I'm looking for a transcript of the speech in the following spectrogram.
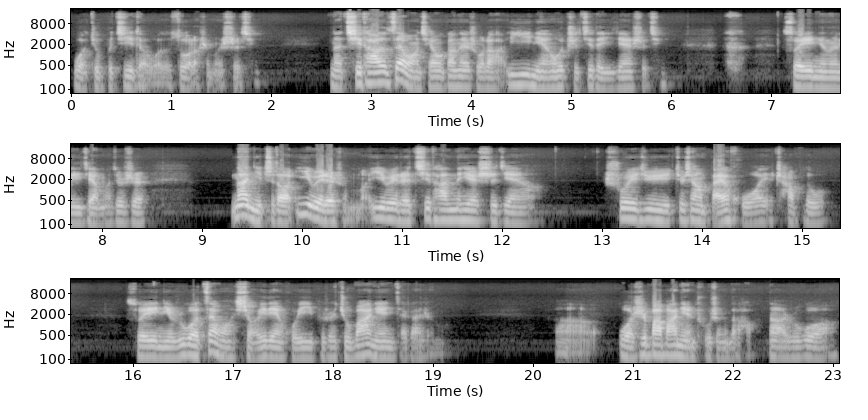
我就不记得我都做了什么事情。那其他的再往前，我刚才说了，一一年我只记得一件事情，所以你能理解吗？就是，那你知道意味着什么？意味着其他的那些时间啊，说一句就像白活也差不多。所以你如果再往小一点回忆，比如说九八年你在干什么？啊，我是八八年出生的哈。那如果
